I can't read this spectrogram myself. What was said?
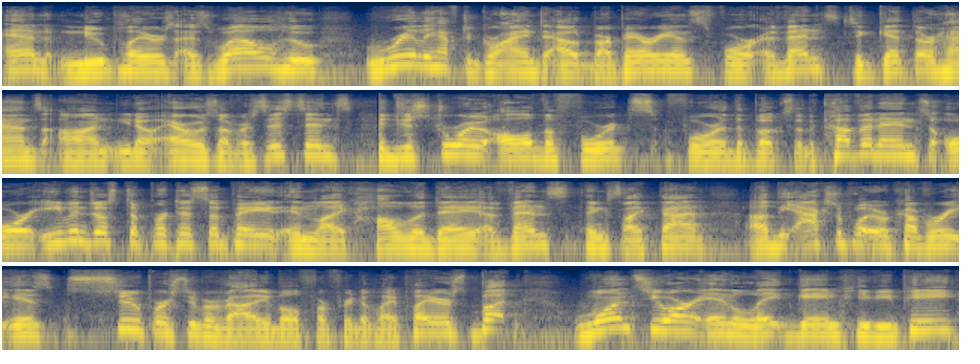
and new players as well who really have to grind out barbarians for events to get their hands on you know arrows of resistance to destroy all the forts for the books of the covenant or even just to participate in like holiday events things like that. Uh, the action point recovery is super super valuable for free-to-play players but once you are in late game PvP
